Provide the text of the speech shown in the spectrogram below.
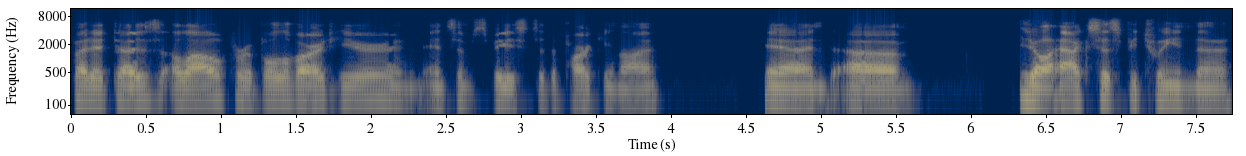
but it does allow for a boulevard here and, and some space to the parking lot. And um, you know, access between the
